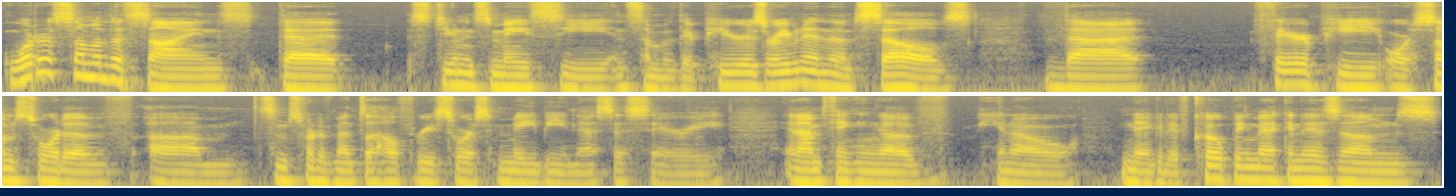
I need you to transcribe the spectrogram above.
what are some of the signs that students may see in some of their peers or even in themselves that therapy or some sort of um, some sort of mental health resource may be necessary. And I'm thinking of you know negative coping mechanisms,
